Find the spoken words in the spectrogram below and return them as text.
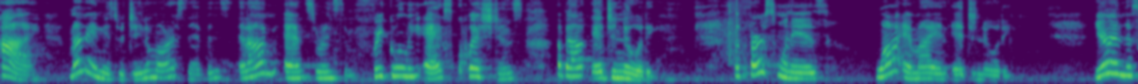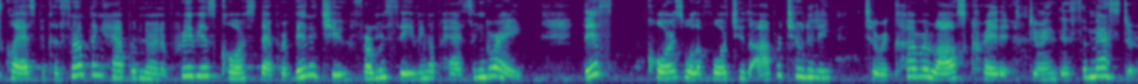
Hi, my name is Regina Morris Evans, and I'm answering some frequently asked questions about Edgenuity. The first one is Why am I in Edgenuity? You're in this class because something happened during a previous course that prevented you from receiving a passing grade. This course will afford you the opportunity to recover lost credit during this semester.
